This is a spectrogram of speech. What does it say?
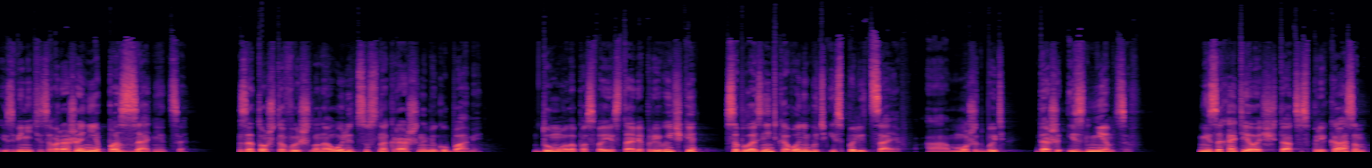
извините за выражение, по заднице, за то, что вышла на улицу с накрашенными губами. Думала по своей старой привычке соблазнить кого-нибудь из полицаев, а может быть, даже из немцев. Не захотела считаться с приказом,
